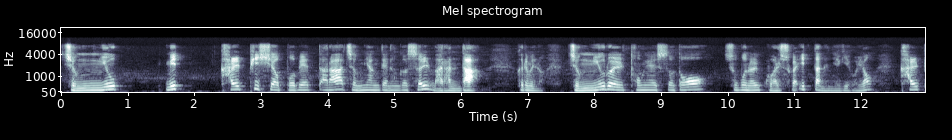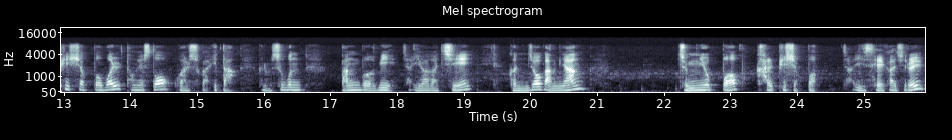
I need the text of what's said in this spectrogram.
정육 및 칼피셔법에 따라 정량되는 것을 말한다. 그러면 정류를 통해서도 수분을 구할 수가 있다는 얘기고요. 칼피셔법을 통해서도 구할 수가 있다. 그럼 수분 방법이 자, 이와 같이 건조 감량, 정류법, 칼피셔법 이 세 가지를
